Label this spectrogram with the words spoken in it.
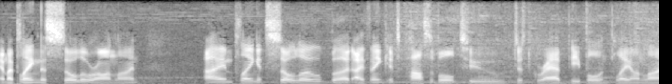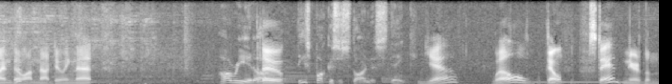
Am I playing this solo or online? I'm playing it solo, but I think it's possible to just grab people and play online, though I'm not doing that. Hurry it Hello. up. These fuckers are starting to stink. Yeah? Well, don't stand near them.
